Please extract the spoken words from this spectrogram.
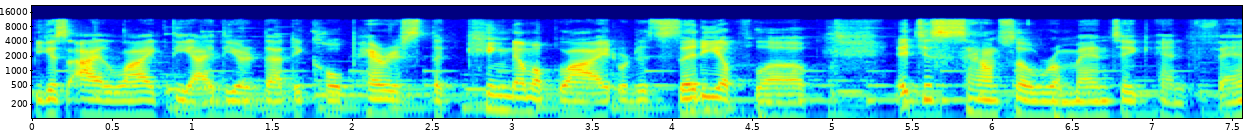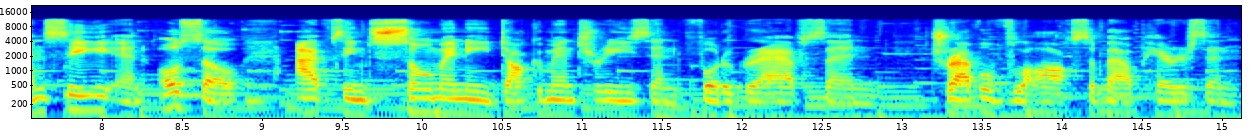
because I like the idea that they call Paris the kingdom of light or the city of love. It just sounds so romantic and fancy and also I've seen so many documentaries and photographs and travel vlogs about Paris and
